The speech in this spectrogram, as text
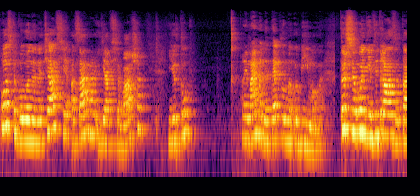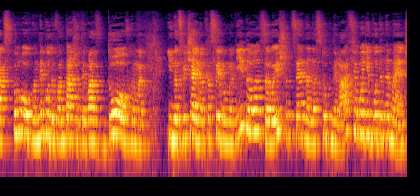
Просто було не на часі, а зараз я вся ваша. Ютуб приймай мене теплими обіймами. Тож сьогодні відразу так з порогу не буду вантажити вас довгими і надзвичайно красивими відео. Залишу це на наступний раз. Сьогодні буде не менш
